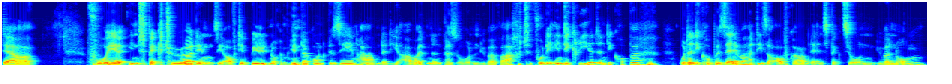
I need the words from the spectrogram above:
Der vorher Inspekteur, den Sie auf dem Bild noch im Hintergrund gesehen haben, der die arbeitenden Personen überwacht, wurde integriert in die Gruppe oder die Gruppe selber hat diese Aufgaben der Inspektion übernommen.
